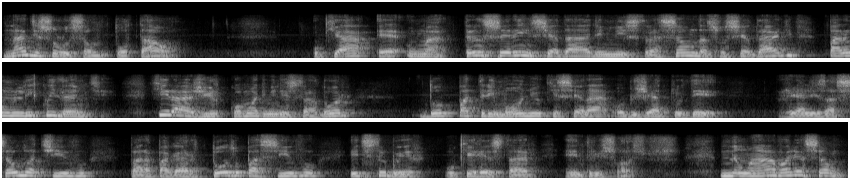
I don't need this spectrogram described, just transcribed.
Na dissolução total, o que há é uma transferência da administração da sociedade para um liquidante, que irá agir como administrador do patrimônio que será objeto de realização do ativo para pagar todo o passivo e distribuir o que restar entre os sócios. Não há avaliação.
